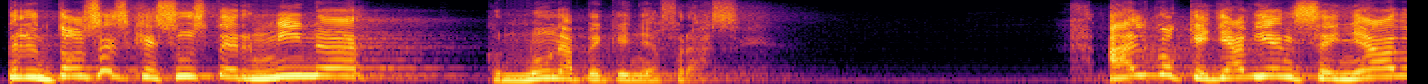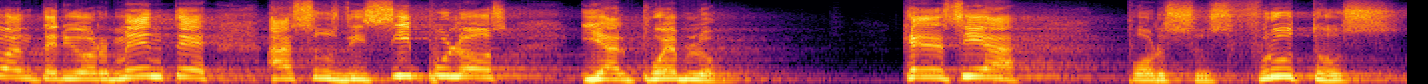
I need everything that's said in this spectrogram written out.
Pero entonces Jesús termina con una pequeña frase. Algo que ya había enseñado anteriormente a sus discípulos y al pueblo. Que decía, por sus frutos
